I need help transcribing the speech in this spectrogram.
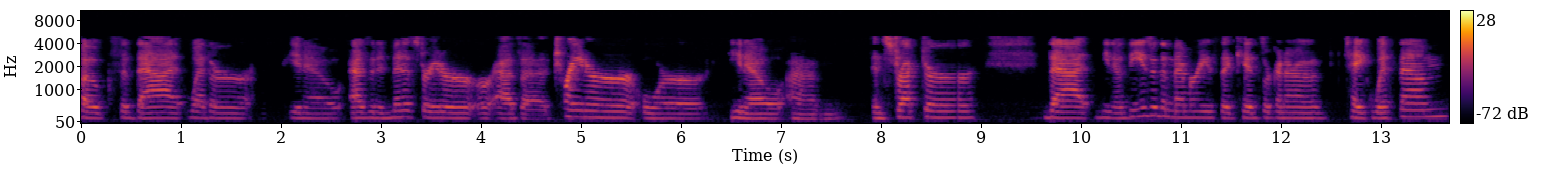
folks of that, whether you know as an administrator or as a trainer or you know um, instructor that you know these are the memories that kids are going to take with them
